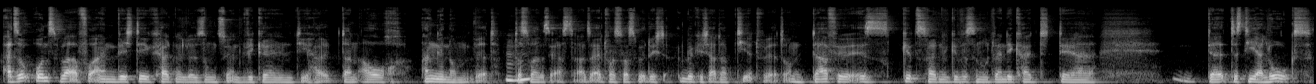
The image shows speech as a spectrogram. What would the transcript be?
Also uns war vor allem wichtig, halt eine Lösung zu entwickeln, die halt dann auch angenommen wird. Mhm. Das war das Erste. Also etwas, was wirklich, wirklich adaptiert wird. Und dafür gibt es halt eine gewisse Notwendigkeit der, der, des Dialogs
